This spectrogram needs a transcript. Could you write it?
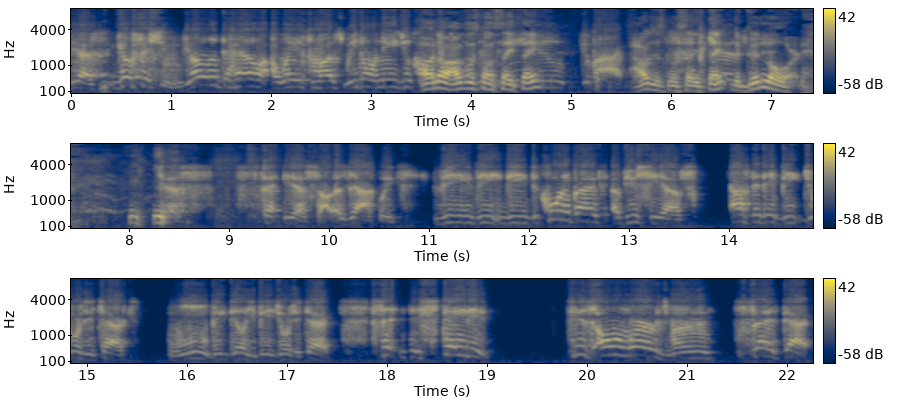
Yes, go fishing. Go the hell away from us. We don't need you. Oh, no, I was just gonna say thank- you. Goodbye. I was just gonna say thank the good Lord. yes, Th- yes, exactly. The, the the the quarterback of UCF after they beat Georgia Tech, ooh, big deal. You beat Georgia Tech. Stated his own words, Vernon said that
